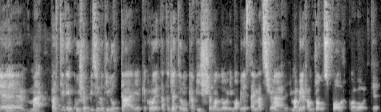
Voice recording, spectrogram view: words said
Eh, Ma partite in cui c'è bisogno di lottare, che è quello che tanta gente non capisce quando Immobile sta in nazionale. Immobile fa un gioco sporco a volte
